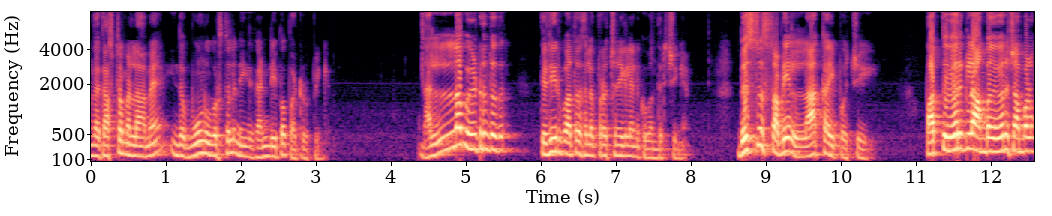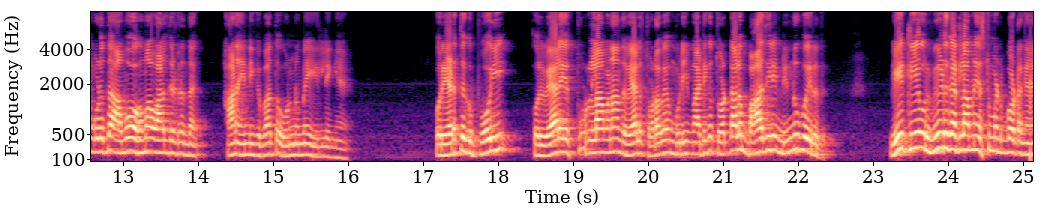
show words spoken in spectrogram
அந்த கஷ்டம் இல்லாமல் இந்த மூணு வருஷத்தில் நீங்கள் கண்டிப்பாக பட்டிருப்பீங்க. நல்லா போயிட்டு இருந்தது. திடீர் பார்த்தா சில பிரச்சனைகள் எனக்கு வந்துருச்சுங்க. பிஸ்னஸ் அப்படியே லாக் ஆகி போச்சு. பத்து பேருக்குள்ள ஐம்பது பேர் சம்பளம் கொடுத்து அமோகமாக வாழ்ந்துட்டு இருந்தேன். ஆனால் இன்றைக்கி பார்த்தா ஒன்றுமே இல்லைங்க. ஒரு இடத்துக்கு போய் ஒரு வேலையை தொடலாமனா அந்த வேலை தொடவே முடிய மாட்டேங்குது. தொட்டாலும் பாதியிலே நின்று போயிடுது வீட்லேயே ஒரு வீடு கட்டலாம்னு எஸ்டிமேட் போட்டேங்க.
